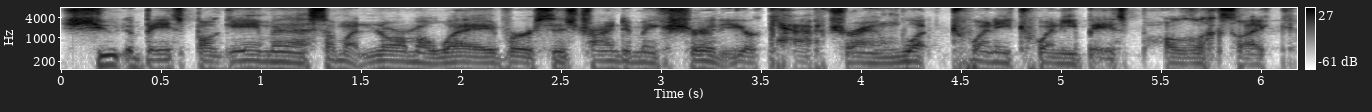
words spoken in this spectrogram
shoot a baseball game in a somewhat normal way versus trying to make sure that you're capturing what 2020 baseball looks like?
